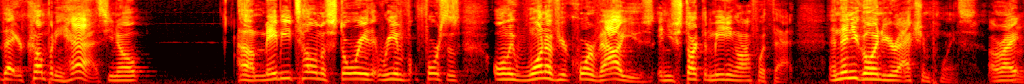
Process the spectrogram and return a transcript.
that your company has. You know, um, maybe you tell them a story that reinforces only one of your core values, and you start the meeting off with that, and then you go into your action points. All right?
